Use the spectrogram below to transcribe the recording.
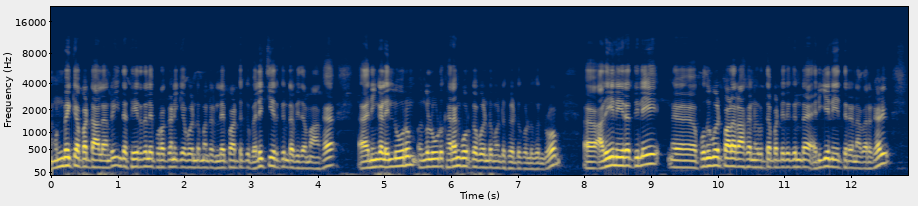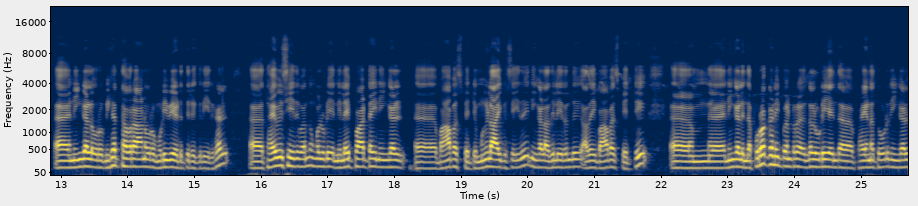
முன்வைக்கப்பட்டால் அன்று இந்த தேர்தலை புறக்கணிக்க வேண்டும் என்ற நிலைப்பாட்டுக்கு வெளிச்சி இருக்கின்ற விதமாக நீங்கள் எல்லோரும் எங்களோடு கரங்கோர்க்க வேண்டும் என்று கேட்டுக்கொள்கின்றோம். அதே நேரத்திலே பொது வேட்பாளராக நிறுத்தப்பட்டிருக்கின்ற அரியநேத்திரன் அவர்கள் நீங்கள் ஒரு மிக தவறான ஒரு முடிவை எடுத்திருக்கிறீர்கள். தயவு செய்து வந்து உங்களுடைய நிலைப்பாட்டை நீங்கள் வாபஸ் பெற்று மீளாய்வு செய்து நீங்கள் அதிலிருந்து அதை வாபஸ் பெற்று நீங்கள் இந்த புறக்கணிப்பு என்ற எங்களுடைய இந்த பயணத்தோடு நீங்கள்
